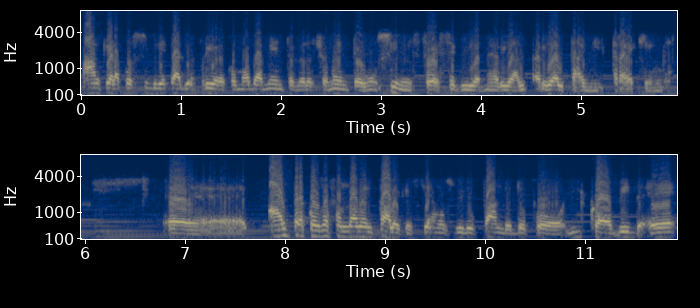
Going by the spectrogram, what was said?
anche la possibilità di aprire comodamente e velocemente un sinistro e seguirne real, real time il tracking. Eh, altra cosa fondamentale che stiamo sviluppando dopo il Covid è,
